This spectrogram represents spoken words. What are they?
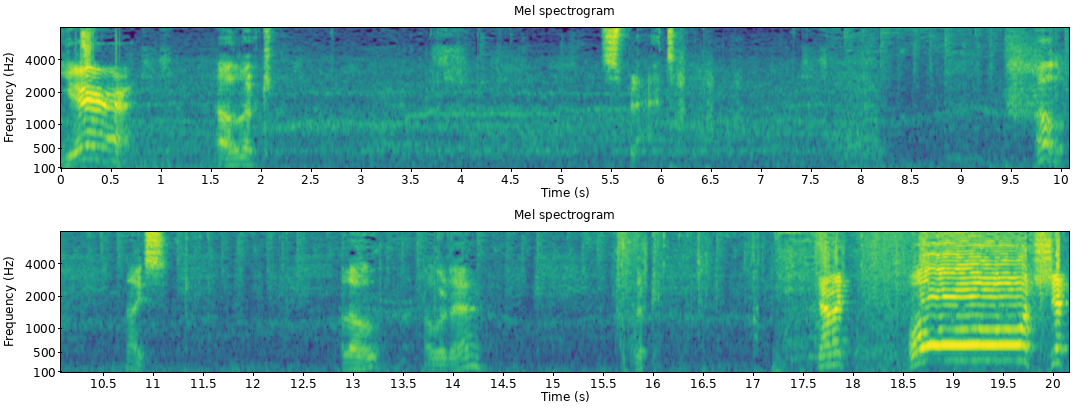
Yeah! Oh, look. Splat. Oh, nice. Hello, over there. Look. Damn it! Oh, shit!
